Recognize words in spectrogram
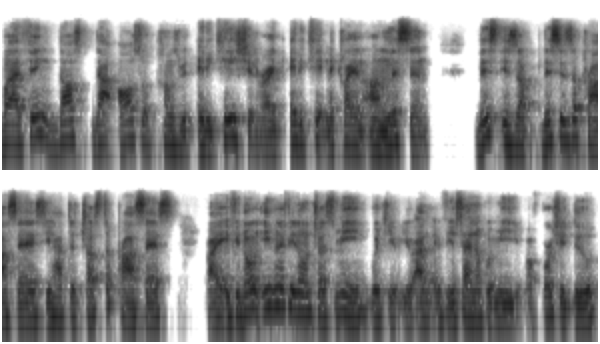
but I think that's, that also comes with education, right? Educating the client on listen, this is a this is a process. You have to trust the process, right? If you don't, even if you don't trust me, which you, you if you sign up with me, of course you do.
